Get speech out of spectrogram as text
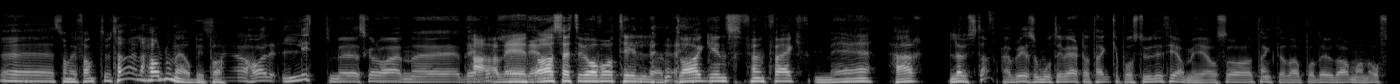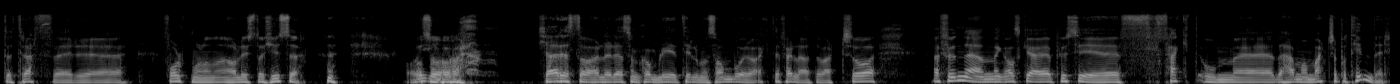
eh, som vi fant ut her, eller har du noe mer å by på? Jeg har litt med Skal du ha en eh, det- Herlig. Da setter vi over til dagens fun fact med herr Laustad. Jeg blir så motivert av å tenke på studietida mi, og så tenkte jeg da på det er jo da man ofte treffer eh, folk man har lyst til å kysse. Altså kjærester, eller det som kan bli til og med samboer og ektefeller etter hvert. Så jeg har funnet en ganske pussig fact om eh, det her med å matche på Tinder.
